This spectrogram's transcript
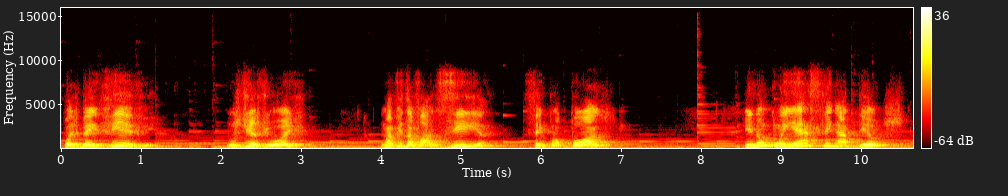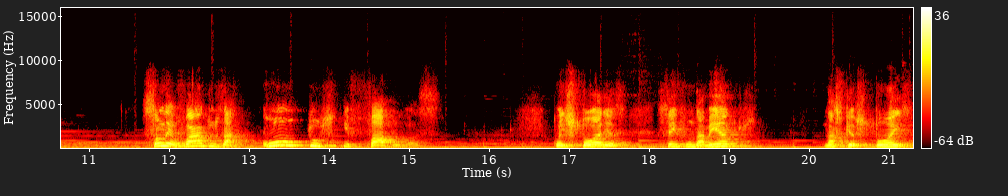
Pois bem, vive nos dias de hoje uma vida vazia, sem propósito, e não conhecem a Deus. São levados a contos e fábulas, com histórias sem fundamentos nas questões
